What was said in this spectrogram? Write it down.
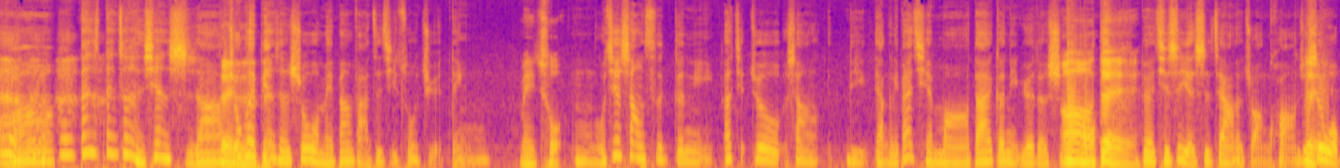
啊，但是但这很现实啊，就会变成说我没办法自己做决定。没错，嗯，我记得上次跟你，而且就上礼两个礼拜前嘛，大概跟你约的时候，对。对，其实也是这样的状况，就是我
